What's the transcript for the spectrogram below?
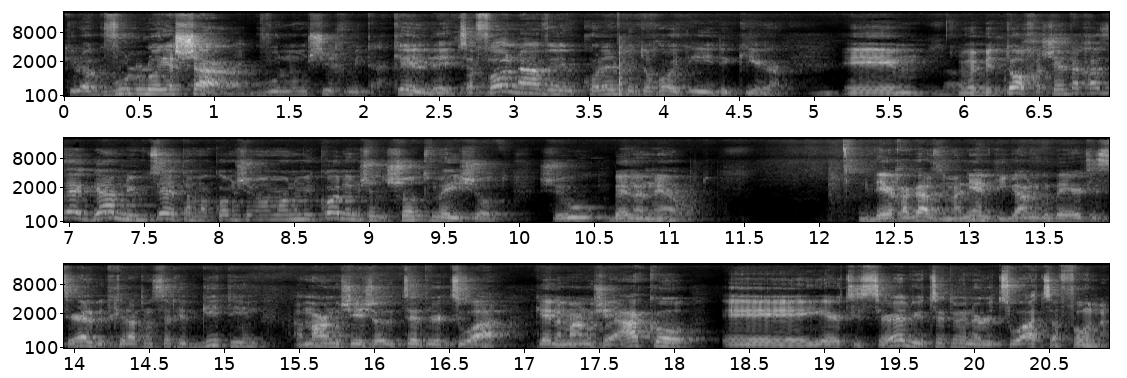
כאילו הגבול הוא לא ישר, הגבול ממשיך מתעכל צפונה וכולל בתוכו את אי דקירא. אמ, ובתוך השטח הזה גם נמצאת המקום שאמרנו מקודם של שוט מי שוט, שהוא בין הנערות. דרך אגב זה מעניין כי גם לגבי ארץ ישראל בתחילת מסכת גיטין אמרנו שיש יוצאת רצועה, כן אמרנו שעכו אה, היא ארץ ישראל ויוצאת ממנה רצועה צפונה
